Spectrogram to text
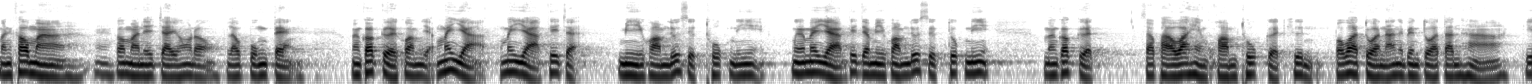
มันเข้ามาเข้ามาในใจของเรา เราปรุงแต่ง มันก็เกิดความอยากไม่อยากไม่อยากที่จะมีความรู้สึกทุกนี้ เมื่อไม่อยากที่จะมีความรู้สึกทุกนี้ มันก็เกิดสภาวะแห่งความทุกข์เกิดขึ้น เพราะว่าตัวนั้นเป็นตัวตัณหาที่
